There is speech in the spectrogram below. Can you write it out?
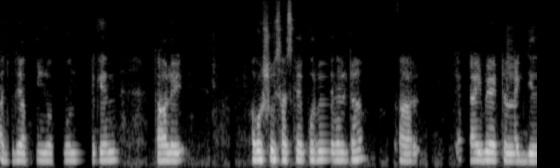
আর যদি আপনি নতুন বন্ধু দেখেন, তাহলে অবশ্যই সাবস্ক্রাইব করবে চ্যানেলটা আর লাইভে একটা লাইক দিয়ে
